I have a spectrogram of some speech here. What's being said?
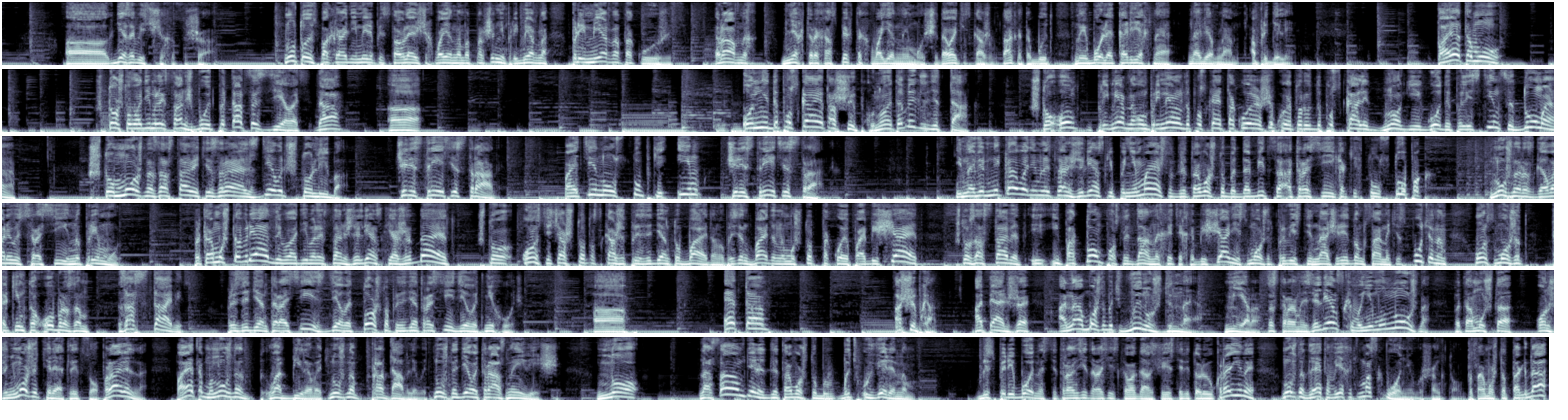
э, не зависящих от США. Ну, то есть, по крайней мере, представляющих в военном отношении примерно, примерно такую же равных в некоторых аспектах военной мощи. Давайте скажем так, это будет наиболее корректное, наверное, определение. Поэтому то, что Владимир Александрович будет пытаться сделать, да, э, он не допускает ошибку, но это выглядит так, что он примерно, он примерно допускает такую ошибку, которую допускали многие годы палестинцы, думая, что можно заставить Израиль сделать что-либо через третьи страны, пойти на уступки им через третьи страны. И наверняка Владимир Александрович Зеленский понимает, что для того, чтобы добиться от России каких-то уступок, нужно разговаривать с Россией напрямую. Потому что вряд ли Владимир Александрович Зеленский ожидает, что он сейчас что-то скажет президенту Байдену. Президент Байден ему что-то такое пообещает, что заставит, и, и потом, после данных этих обещаний, сможет провести на очередном саммите с Путиным, он сможет каким-то образом заставить президента России сделать то, что президент России делать не хочет. А, это ошибка. Опять же, она может быть вынужденная мера со стороны Зеленского ему нужно, потому что он же не может терять лицо, правильно? Поэтому нужно лоббировать, нужно продавливать, нужно делать разные вещи. Но на самом деле для того, чтобы быть уверенным в бесперебойности транзита российского газа через территорию Украины, нужно для этого ехать в Москву, а не в Вашингтон. Потому что тогда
